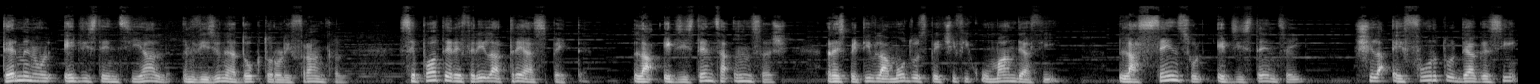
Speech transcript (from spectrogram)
Termenul existențial în viziunea doctorului Frankl se poate referi la trei aspecte. La existența însăși, respectiv la modul specific uman de a fi, la sensul existenței și la efortul de a găsi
